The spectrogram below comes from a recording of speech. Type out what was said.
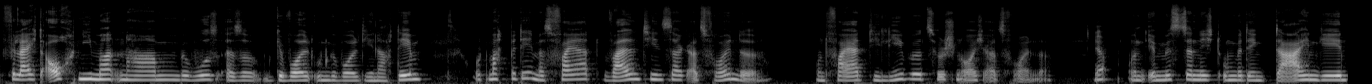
vielleicht auch niemanden haben, bewusst, also gewollt, ungewollt, je nachdem. Und macht mit dem was. Feiert Valentinstag als Freunde. Und feiert die Liebe zwischen euch als Freunde. Ja. Und ihr müsst ja nicht unbedingt dahin gehen,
